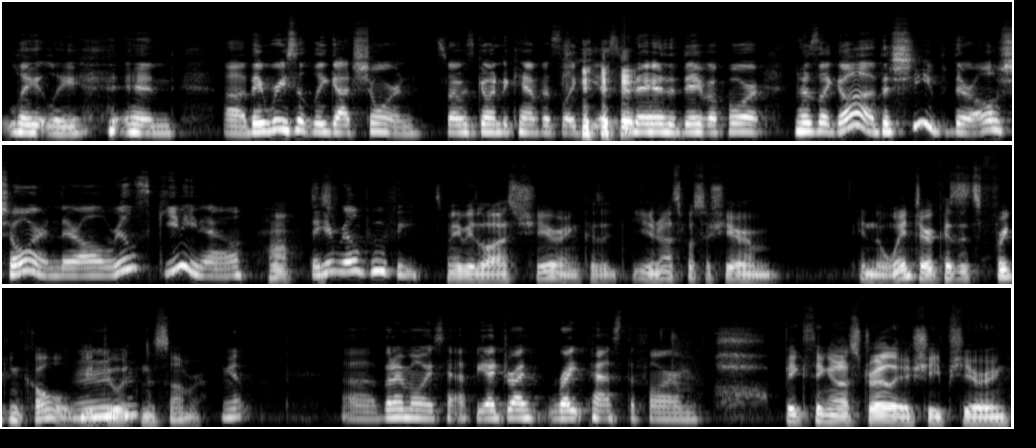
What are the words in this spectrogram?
lately, and uh, they recently got shorn. So I was going to campus like yesterday or the day before, and I was like, "Oh, the sheep—they're all shorn. They're all real skinny now. Huh. They get real poofy." it's maybe the last shearing because you're not supposed to shear them in the winter because it's freaking cold. You do it in the summer. Yep. Uh, but I'm always happy. I drive right past the farm. Big thing in Australia, sheep shearing.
